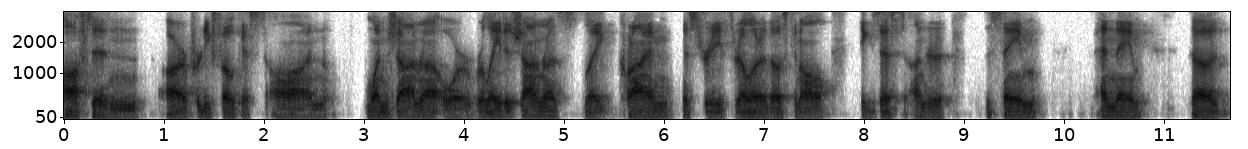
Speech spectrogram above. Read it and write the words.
often are pretty focused on one genre or related genres like crime, mystery, thriller. Those can all exist under the same pen name. So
